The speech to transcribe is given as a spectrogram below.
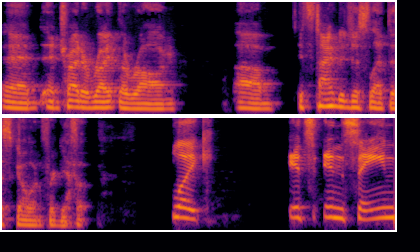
and and try to right the wrong. Um, it's time to just let this go and forgive him. Like, it's insane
